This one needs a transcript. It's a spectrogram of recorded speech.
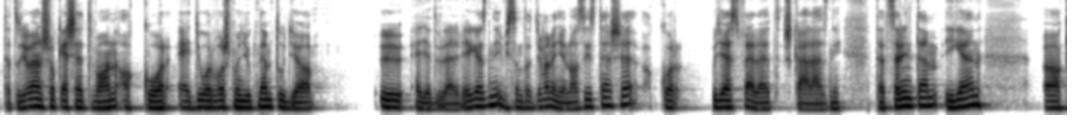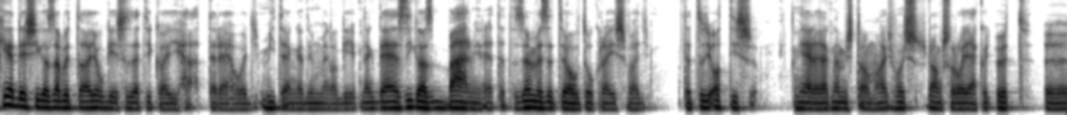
tehát hogy olyan sok eset van, akkor egy orvos mondjuk nem tudja ő egyedül elvégezni, viszont hogyha van egy ilyen asszisztense, akkor ugye ezt fel lehet skálázni. Tehát szerintem igen, a kérdés igazából itt a jogi és az etikai háttere, hogy mit engedünk meg a gépnek, de ez igaz bármire, tehát az önvezető autókra is, vagy tehát hogy ott is jelenleg nem is tudom, hogy hogy rangsorolják, hogy öt ö,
